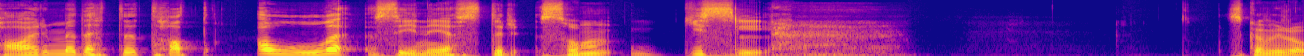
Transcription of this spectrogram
har med dette tatt alle sine gjester som gissel. Skal vi se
